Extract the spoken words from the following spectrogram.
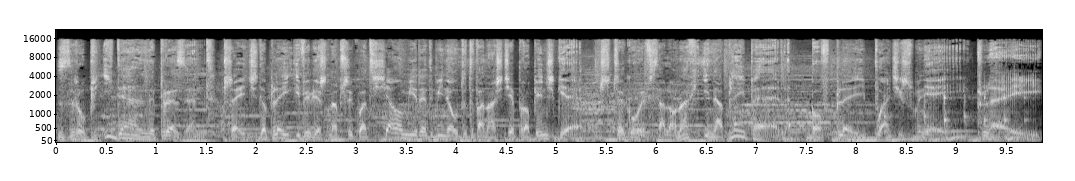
Zrób idealny prezent. Przejdź do Play i wybierz na przykład Xiaomi Redmi Note 12 Pro 5G. Szczegóły w salonach i na play.pl, bo w Play płacisz mniej. Play.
